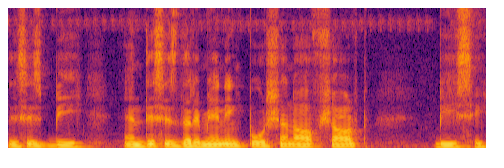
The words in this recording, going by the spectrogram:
this is B and this is the remaining portion of shaft BC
